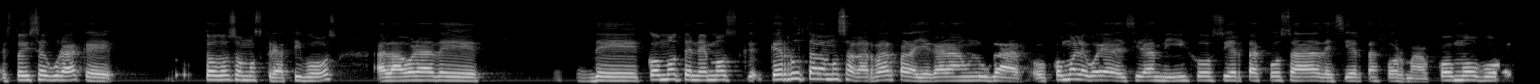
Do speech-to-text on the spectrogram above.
estoy segura que todos somos creativos a la hora de, de cómo tenemos, qué, qué ruta vamos a agarrar para llegar a un lugar, o cómo le voy a decir a mi hijo cierta cosa de cierta forma, o cómo voy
